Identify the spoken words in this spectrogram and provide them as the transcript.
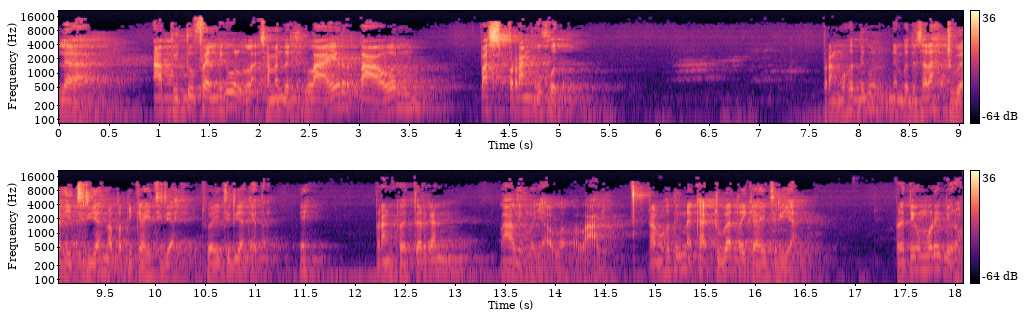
Lah, Abi Tufel niku sampean tulis lahir tahun pas perang Uhud. Perang Uhud niku nek mboten salah 2 Hijriah napa 3 Hijriah ya? 2 Hijriah kita. Eh, perang Badar kan lali loh ya Allah kok lali. Perang Uhud itu nek gak 2 3 Hijriah. Berarti umurnya piro?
